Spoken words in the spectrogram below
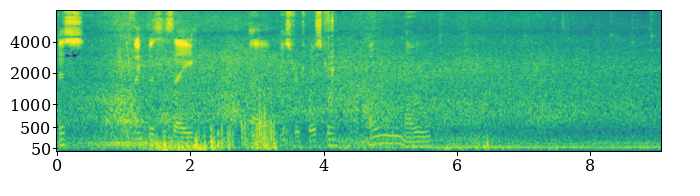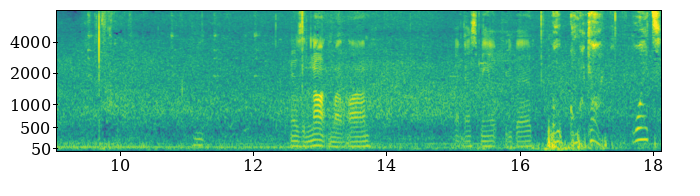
This, I think this is a uh, Mr. Twister. Oh no. There's a knot in my line. That messed me up pretty bad. Oh, oh my god. What?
